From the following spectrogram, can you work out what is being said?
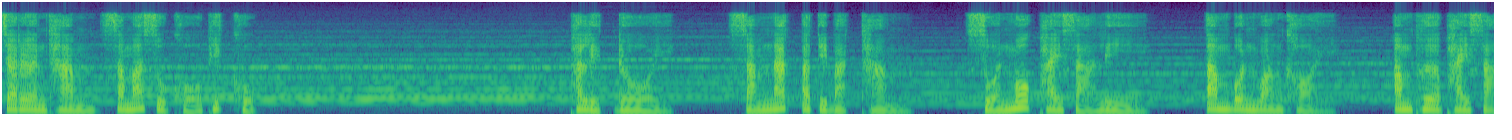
เจริญธรรม สมสุโขภิกขุ ลิตโดย สำนักปฏิบัติธรรม สวนโมกภัยสาลี ตำบลวังคอย อำเภอภัยสา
